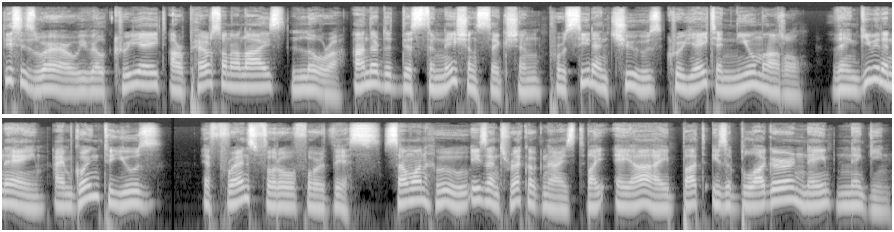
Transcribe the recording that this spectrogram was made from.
This is where we will create our personalized LoRa. Under the destination section, proceed and choose create a new model. Then give it a name. I'm going to use a friend's photo for this. Someone who isn't recognized by AI but is a blogger named Negin.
